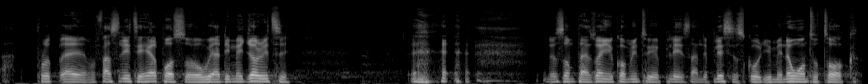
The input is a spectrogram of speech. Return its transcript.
Uh, facility help us, so we are the majority. you know, sometimes when you come into a place and the place is cold, you may not want to talk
